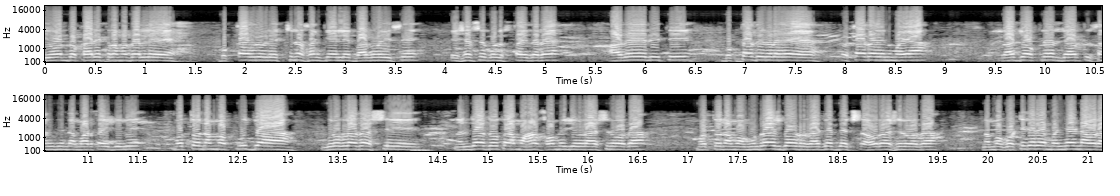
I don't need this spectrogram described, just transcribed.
ಈ ಒಂದು ಕಾರ್ಯಕ್ರಮದಲ್ಲಿ ಭಕ್ತಾದಿಗಳು ಹೆಚ್ಚಿನ ಸಂಖ್ಯೆಯಲ್ಲಿ ಭಾಗವಹಿಸಿ ಯಶಸ್ವಿಗೊಳಿಸ್ತಾ ಇದ್ದಾರೆ. ಅದೇ ರೀತಿ ಭಕ್ತಾದಿಗಳಿಗೆ ಪ್ರಸಾದ ವಿನಿಮಯ ರಾಜ್ಯ ಒಕ್ಕಲಿಗರ ಜಾಗೃತಿ ಸಂಘದಿಂದ ಮಾಡ್ತಾ ಇದ್ದೀವಿ. ಮತ್ತು ನಮ್ಮ ಪೂಜ್ಯ ಗುರುಗಳಾದ ಶ್ರೀ ನಂಜಾದೂತ ಮಹಾಸ್ವಾಮೀಜಿಗಳ ಆಶೀರ್ವಾದ ಮತ್ತು ನಮ್ಮ ಮುನ್ರಾಜ್ ಗೌಡ್ರ ರಾಜ್ಯಾಧ್ಯಕ್ಷ ಅವರ ಆಶೀರ್ವಾದ, ನಮ್ಮ ಕೊಟ್ಟಿಗೆರೆ ಮಂಜಣ್ಣ ಅವರ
